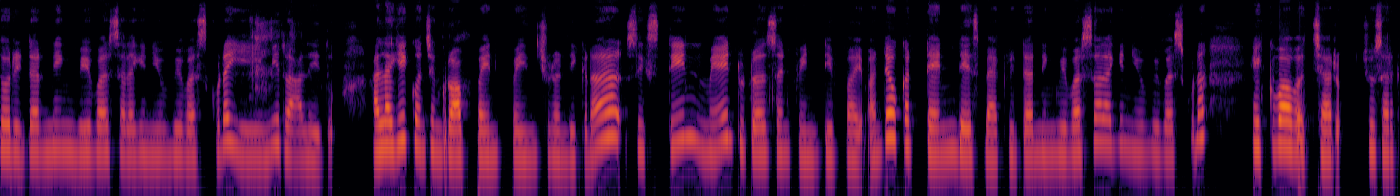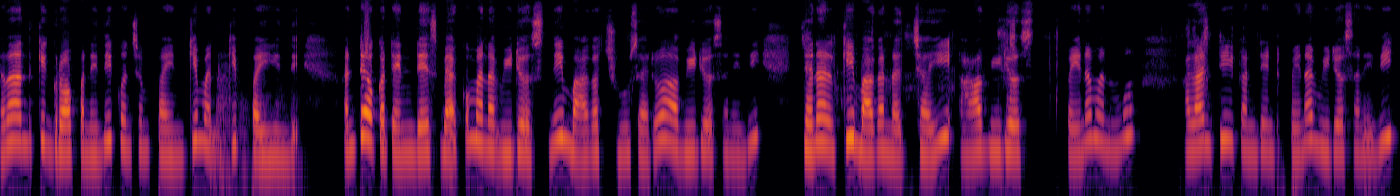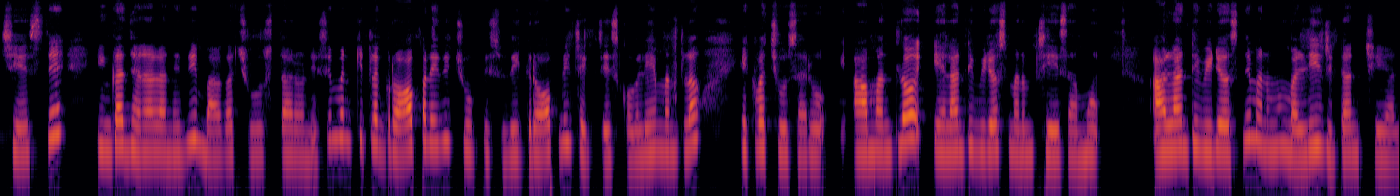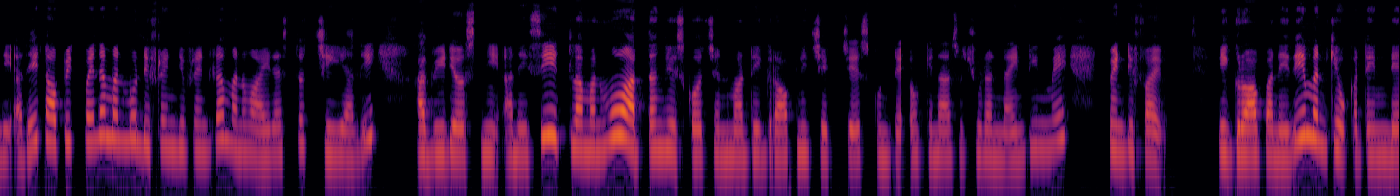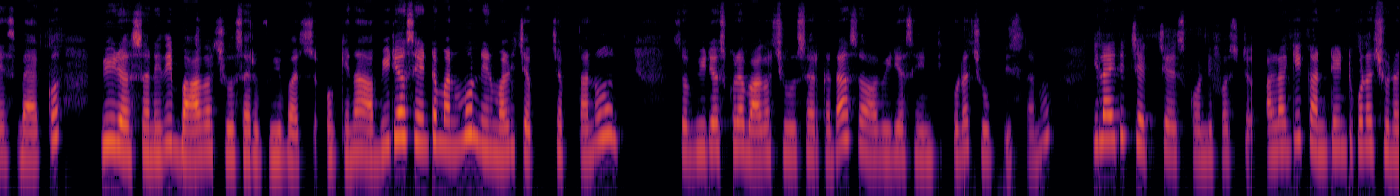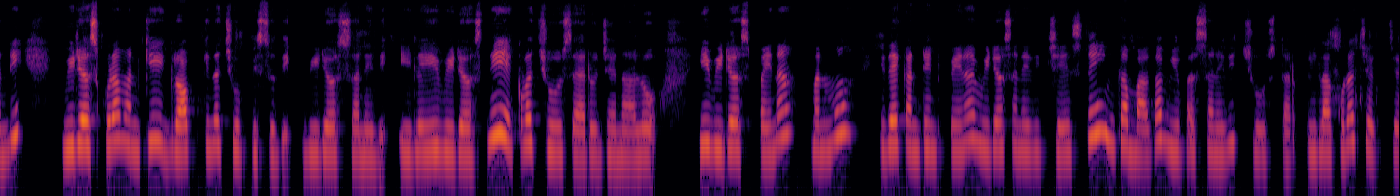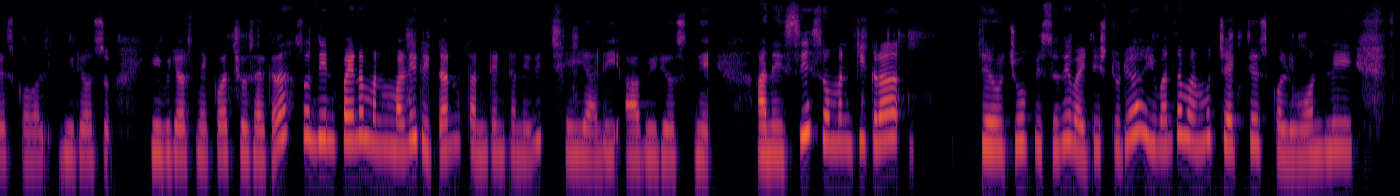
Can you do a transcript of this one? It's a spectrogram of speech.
సో రిటర్నింగ్ వ్యూవర్స్ అలాగే న్యూ వ్యూవర్స్ కూడా ఏమీ రాలేదు. అలాగే కొంచెం గ్రాప్ పైన పైన చూడండి ఇక్కడ. Sixteen May two thousand twenty five అంటే ఒక ten days back returning viewers అలాగే న్యూ వ్యూవర్స్ కూడా ఎక్కువ వచ్చారు. చూసారు కదా? అందుకే గ్రాప్ అనేది కొంచెం పైనకి మనకి పైంది అంటే ఒక టెన్ డేస్ బ్యాక్ మన వీడియోస్ని బాగా చూసారు. ఆ వీడియోస్ అనేది జనాలకి బాగా నచ్చాయి. ఆ వీడియోస్ పైన మనము అలాంటి కంటెంట్ పైన వీడియోస్ అనేది చేస్తే ఇంకా జనాలు అనేది బాగా చూస్తారు అనేసి మనకి ఇట్లా గ్రాప్ అనేది చూపిస్తుంది. గ్రాప్ని చెక్ చేసుకోవాలి. ఏ మంత్లో ఎక్కువ చూసారు? ఆ మంత్లో ఎలాంటి వీడియోస్ మనం చేసాము? అలాంటి వీడియోస్ని మనము మళ్ళీ రిటర్న్ చేయాలి. అదే టాపిక్ పైన మనము డిఫరెంట్ డిఫరెంట్గా మనం ఐడియాస్తో చేయాలి ఆ వీడియోస్ని అనేసి ఇట్లా మనము అర్థం చేసుకోవచ్చు అనమాట ఈ గ్రాప్ని చెక్ చేసుకుంటే. ఓకేనా? సో చూడండి. నైన్టీన్ మే ట్వంటీ ఫైవ్ ఈ గ్రాప్ అనేది మనకి ఒక టెన్ డేస్ బ్యాక్ వీడియోస్ అనేది బాగా చూసారు వ్యూవర్స్ ఓకేనా? ఆ వీడియోస్ ఏంటో మనము నేను మళ్ళీ చెప్ చెప్తాను. సో వీడియోస్ కూడా బాగా చూసారు కదా? సో ఆ వీడియోస్ ఏంటి కూడా చూపిస్తాను. ఇలా అయితే చెక్ చేసుకోండి ఫస్ట్. అలాగే కంటెంట్ కూడా చూడండి. వీడియోస్ కూడా మనకి గ్రాప్ కింద చూపిస్తుంది వీడియోస్ అనేది. ఇలా ఈ వీడియోస్ని ఎక్కువ చూసారు జనాలు. ఈ వీడియోస్ పైన మనము ఇదే కంటెంట్ పైన వీడియోస్ అనేది చేస్తే ఇంకా బాగా వ్యూవర్స్ అనేది చూస్తారు. ఇలా కూడా చెక్ చేసుకోవాలి వీడియోస్ ఈ వీడియోస్ని ఎక్కువ చూసారు కదా సో దీనిపైన మనం మళ్ళీ రిటర్న్ కంటెంట్ అనేది చేయాలి ఆ వీడియోస్ని అనేసి సో మనకి ఇక్కడ చూపిస్తుంది వైటీ స్టూడియో ఇవంతా మనము చెక్ చేసుకోవాలి. ఓన్లీ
